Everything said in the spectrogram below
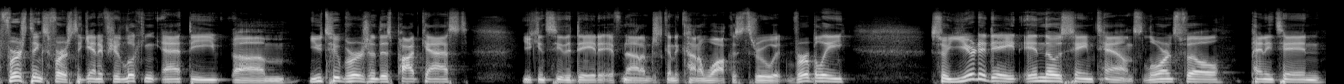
first things first. Again, if you're looking at the um, YouTube version of this podcast, you can see the data. If not, I'm just going to kind of walk us through it verbally. So, year to date in those same towns, Lawrenceville, Pennington,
